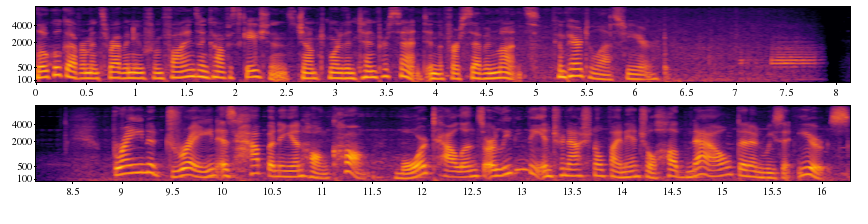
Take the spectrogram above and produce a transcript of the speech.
local government's revenue from fines and confiscations jumped more than 10% in the first seven months, compared to last year brain drain is happening in Hong Kong. More talents are leaving the international financial hub now than in recent years.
